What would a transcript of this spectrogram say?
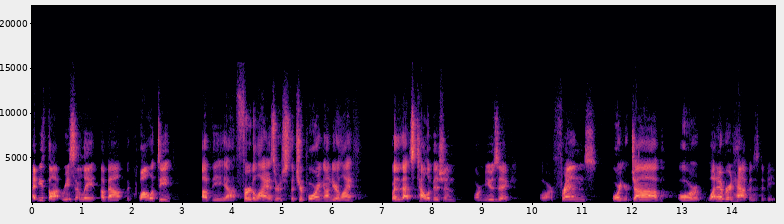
Have you thought recently about the quality of the uh, fertilizers that you're pouring onto your life? Whether that's television or music or friends or your job or whatever it happens to be.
